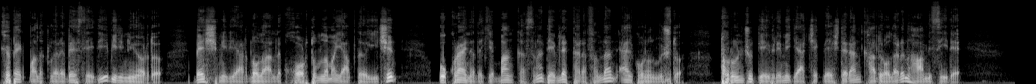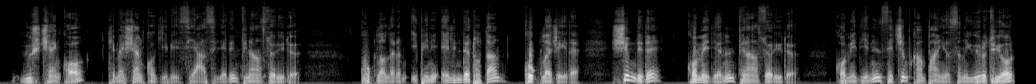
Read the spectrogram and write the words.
köpek balıkları beslediği biliniyordu. 5 milyar dolarlık hortumlama yaptığı için Ukrayna'daki bankasına devlet tarafından el konulmuştu. Turuncu devrimi gerçekleştiren kadroların hamisiydi. Yushchenko, Timoshenko gibi siyasilerin finansörüydü. Kuklaların ipini elinde tutan kuklacıydı. Şimdi de komedyanın finansörüydü. Komedyenin seçim kampanyasını yürütüyor,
